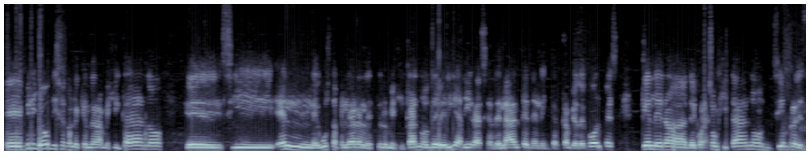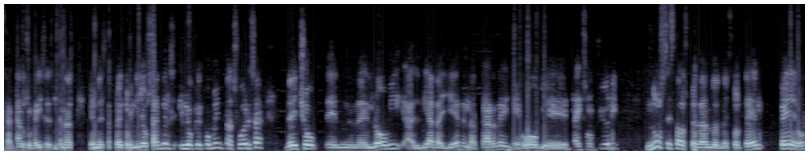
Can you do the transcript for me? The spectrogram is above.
Billy Joe diciéndole que no era mexicano, que si él le gusta pelear al estilo mexicano, debería ir hacia adelante en el intercambio de golpes, que él era de corazón gitano, siempre destacando sus raíces gitanas en este aspecto, Billy Joe Sanders, y lo que comentas, Fuerza, de hecho, en el lobby, al día de ayer, en la tarde, llegó eh, Tyson Fury, no se está hospedando en este hotel, pero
